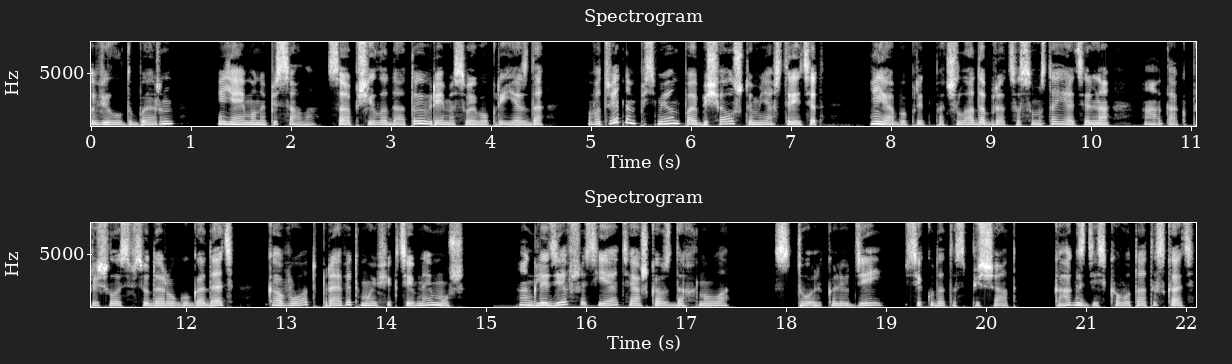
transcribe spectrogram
Вилдберн, я ему написала, сообщила дату и время своего приезда. В ответном письме он пообещал, что меня встретит. Я бы предпочла добраться самостоятельно, а так пришлось всю дорогу гадать, кого отправит мой фиктивный муж. Оглядевшись, я тяжко вздохнула. Столько людей, все куда-то спешат. Как здесь кого-то отыскать?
